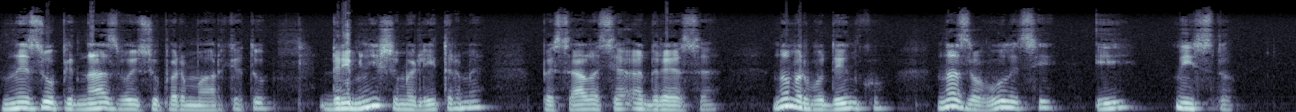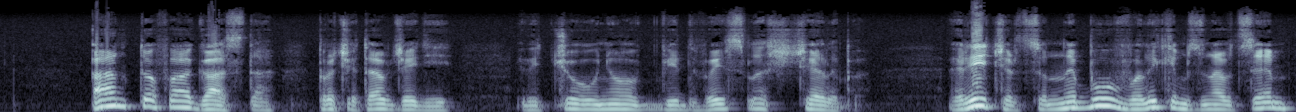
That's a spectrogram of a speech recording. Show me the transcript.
Внизу під назвою супермаркету дрібнішими літерами писалася адреса, номер будинку, назва вулиці і місто. Антофагаста, прочитав Джеді, від чого у нього відвисла щелепа. Річардсон не був великим знавцем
